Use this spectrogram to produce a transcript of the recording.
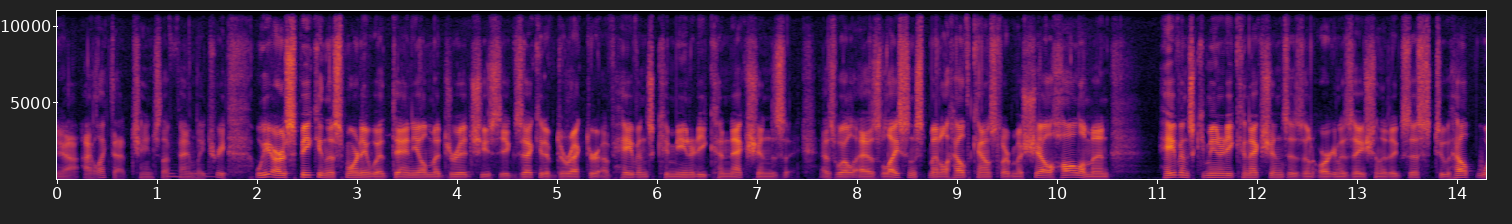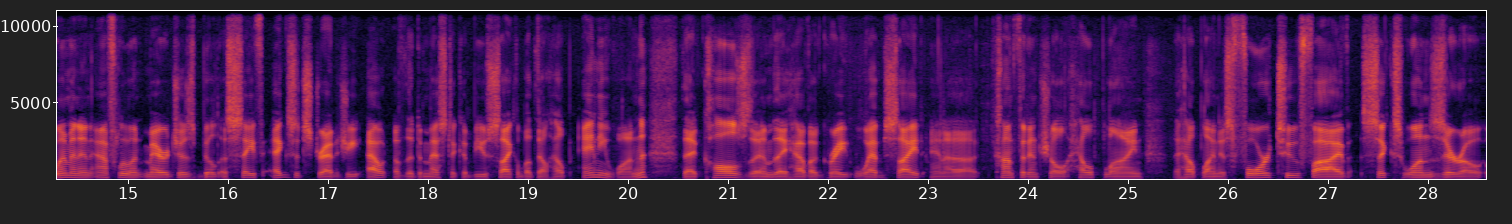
Yeah, I like that. Change the mm-hmm. family tree. We are speaking this morning with Danielle Madrid. She's the executive director of Havens Community Connections, as well as licensed mental health counselor Michelle Holloman. Havens Community Connections is an organization that exists to help women in affluent marriages build a safe exit strategy out of the domestic abuse cycle, but they'll help anyone that calls them. They have a great website and a confidential helpline. The helpline is 425 610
